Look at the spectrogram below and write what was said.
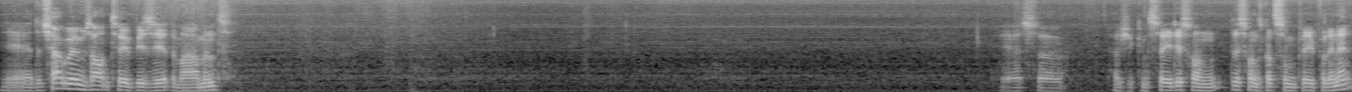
Yeah, the chat rooms aren't too busy at the moment. Yeah, so as you can see this one this one's got some people in it.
